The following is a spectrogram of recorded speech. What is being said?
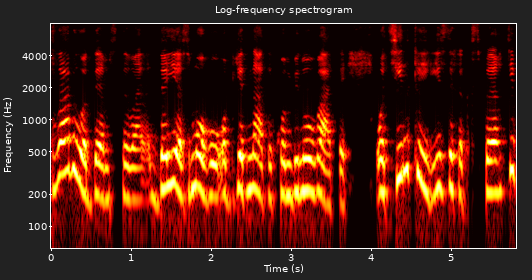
правило Демстера дає змогу об'єднати, комбінувати оцінки різних експертів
